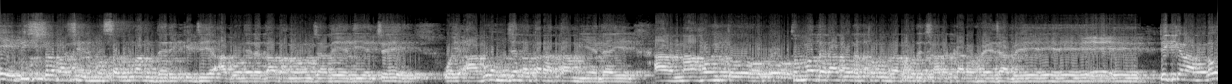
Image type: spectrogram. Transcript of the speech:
এই বিশ্ববাসীর মুসলমানদেরকে যে আগুনের দাবানো জ্বালিয়ে দিয়েছে, ওই আগুন যেন তারা থামিয়ে দেয়। আর না হয়তো তোমাদের আগুনে তোমরা পরে ছাড়কার হয়ে যাবে। ঠিক কিনা বলো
